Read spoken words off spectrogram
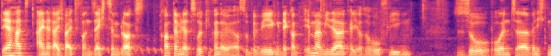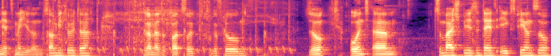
Der hat eine Reichweite von 16 Blocks, kommt dann wieder zurück, ihr könnt euch auch so bewegen, der kommt immer wieder, kann ich auch so hochfliegen. So, und äh, wenn ich den jetzt mal hier so einen Zombie töte, dann kommt er sofort zurückgeflogen. So, und ähm, zum Beispiel sind da jetzt EXP und so,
